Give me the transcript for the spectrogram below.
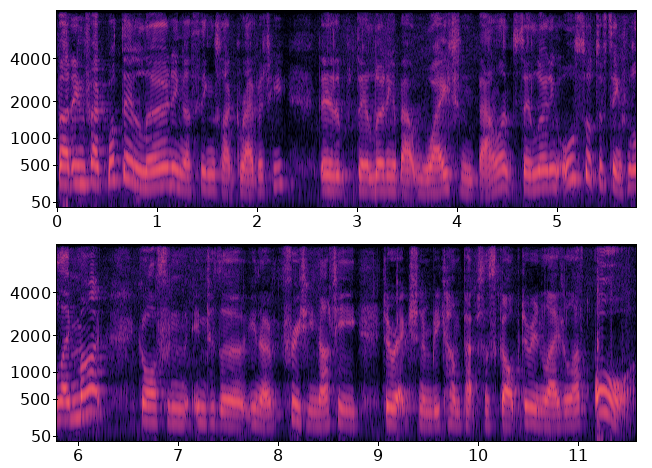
But in fact, what they're learning are things like gravity. They're, they're learning about weight and balance. They're learning all sorts of things. Well, they might go off in, into the, you know, fruity nutty direction and become perhaps a sculptor in later life, or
